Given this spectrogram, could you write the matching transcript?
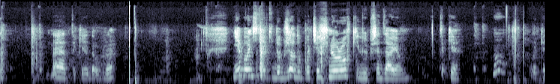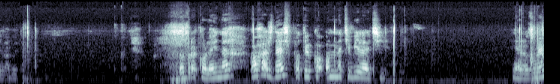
no, takie dobre. Nie bądź taki do przodu, bo cię sznurówki wyprzedzają. Takie, no, takie nawet. Dobra, kolejne. Kochasz deszcz, bo tylko on na ciebie leci. Nie rozumiem.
